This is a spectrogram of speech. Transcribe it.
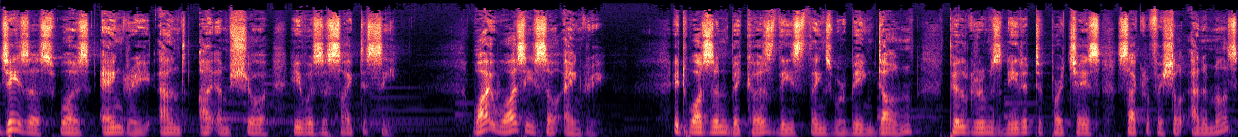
Jesus was angry, and I am sure he was a sight to see. Why was he so angry? It wasn't because these things were being done. Pilgrims needed to purchase sacrificial animals,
